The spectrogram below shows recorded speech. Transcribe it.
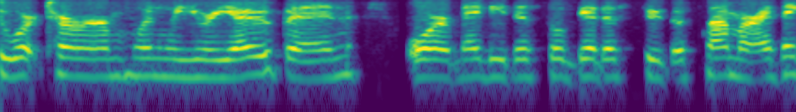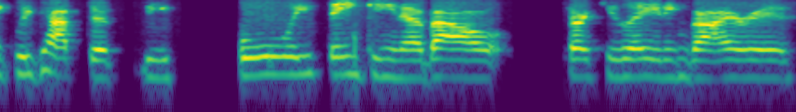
short term when we reopen, or maybe this will get us through the summer. I think we have to be fully thinking about circulating virus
